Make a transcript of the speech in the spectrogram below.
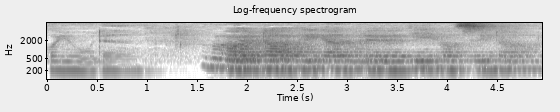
på jorden. Vårt dagliga bröd giv oss idag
